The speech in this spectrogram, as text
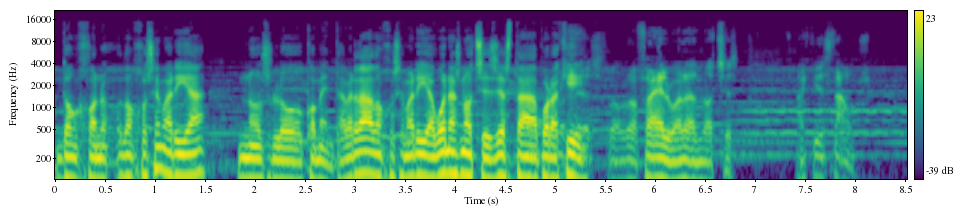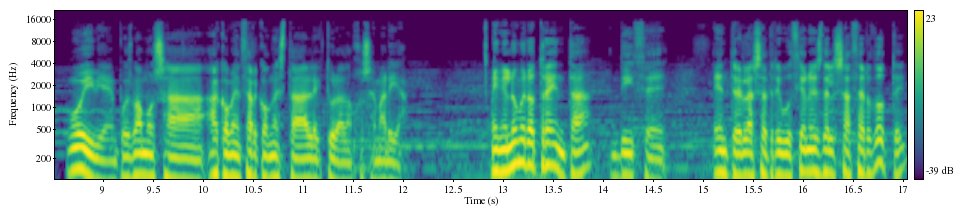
don, don José María nos lo comenta. ¿Verdad, don José María? Buenas noches, ya está por aquí. Don Rafael, buenas noches. Aquí estamos. Muy bien, pues vamos a, a comenzar con esta lectura, don José María. En el número 30 dice, entre las atribuciones del sacerdote,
